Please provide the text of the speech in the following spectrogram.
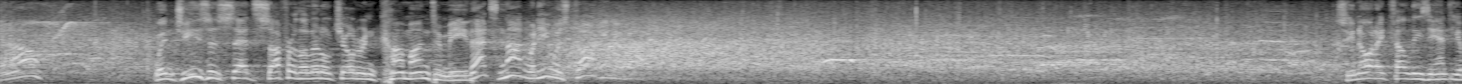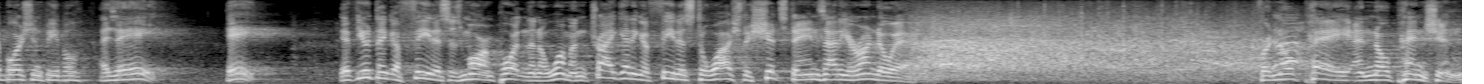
You know? When Jesus said, Suffer the little children, come unto me, that's not what he was talking about. So, you know what I tell these anti abortion people? I say, hey, hey, if you think a fetus is more important than a woman, try getting a fetus to wash the shit stains out of your underwear for no pay and no pension.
